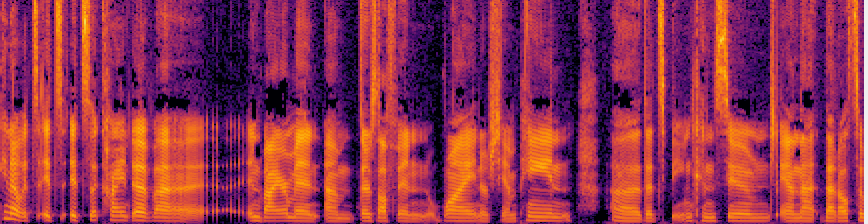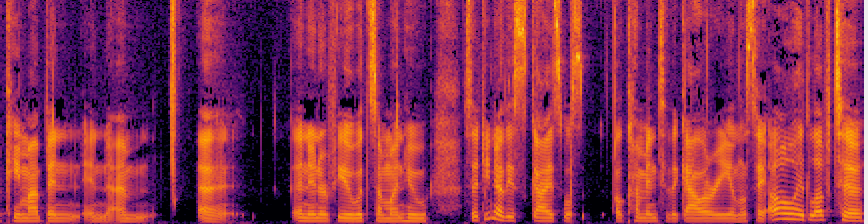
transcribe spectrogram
you know it's it's it's a kind of uh, environment, um, there's often wine or champagne uh, that's being consumed, and that that also came up in in um, uh, an interview with someone who said, you know, these guys will they'll come into the gallery and they'll say, oh, I'd love to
